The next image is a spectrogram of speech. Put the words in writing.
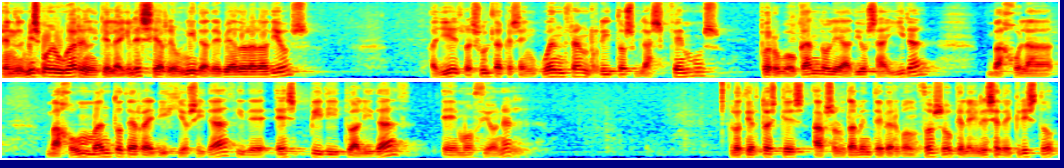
En el mismo lugar en el que la iglesia reunida debe adorar a Dios, Allí resulta que se encuentran ritos blasfemos provocándole a Dios a ira bajo, la, bajo un manto de religiosidad y de espiritualidad emocional. Lo cierto es que es absolutamente vergonzoso que la Iglesia de Cristo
